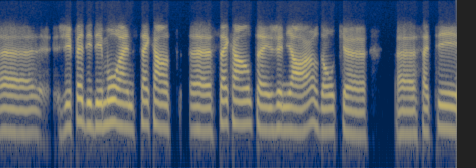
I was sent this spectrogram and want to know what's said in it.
euh, j'ai fait des démos à une 50, 50 euh, ingénieurs, donc euh, ça a été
